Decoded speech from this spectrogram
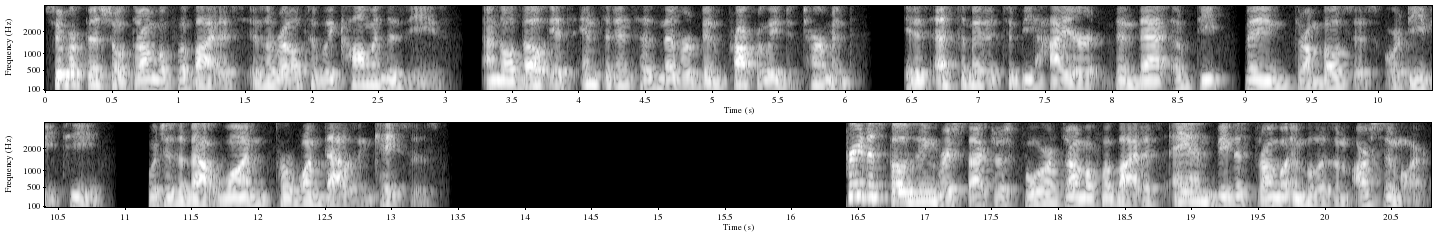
Superficial thrombophlebitis is a relatively common disease, and although its incidence has never been properly determined, it is estimated to be higher than that of deep vein thrombosis, or DVT, which is about 1 per 1,000 cases. Predisposing risk factors for thrombophlebitis and venous thromboembolism are similar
